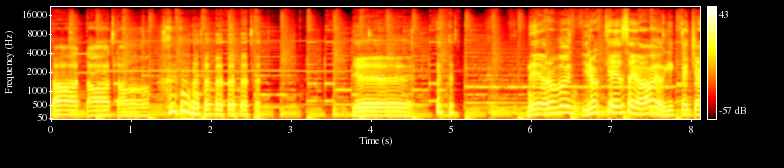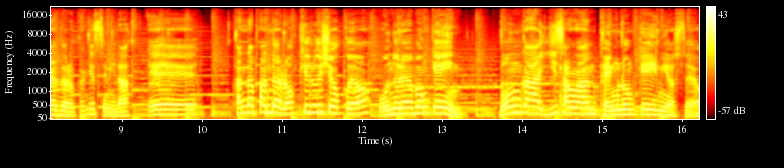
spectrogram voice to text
따따따 예네 여러분 이렇게 해서요 여기까지 하도록 하겠습니다 예 판다판다 럭키루시였고요 오늘 해본 게임 뭔가 이상한 백룸 게임이었어요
